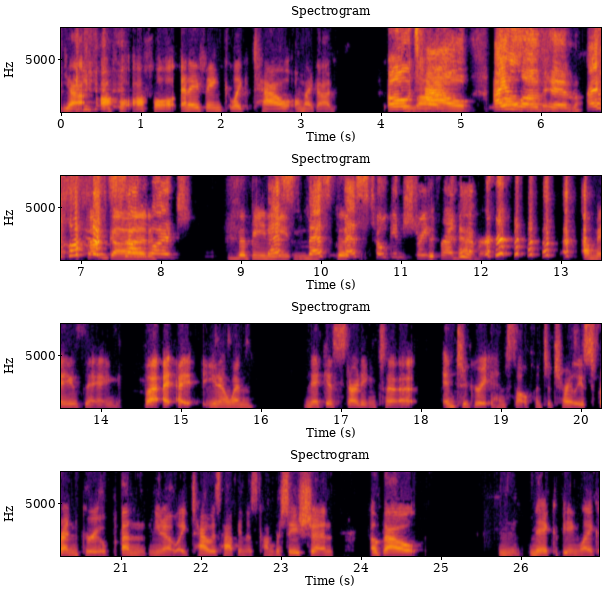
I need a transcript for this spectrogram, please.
yeah, awful, awful. And I think like Tao, oh my God. Oh, love, Tao. I love him. him. I love so him good. so much. The beanie. Best, mm. best, the, best token straight friend ever amazing. But I, I, you know, when Nick is starting to integrate himself into Charlie's friend group, and you know, like Tao is having this conversation about Nick being like,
